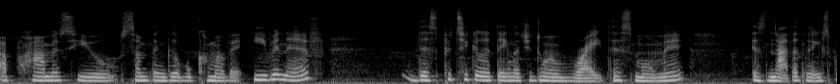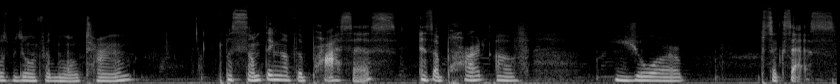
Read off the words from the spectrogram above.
I promise you something good will come of it. Even if this particular thing that you're doing right this moment is not the thing you're supposed to be doing for long term, but something of the process is a part of your success.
